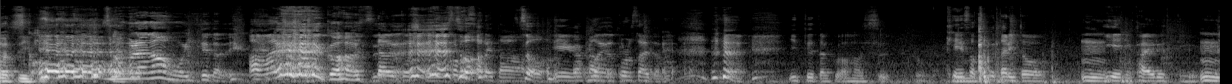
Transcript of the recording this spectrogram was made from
がっていく。野村なもう言ってたで。あマジ？でクアハウス。ダウトして殺されたそう。映画お前が殺されたの。言ってたクアハウス。警察2人とうん。家に帰るっていう、うん。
